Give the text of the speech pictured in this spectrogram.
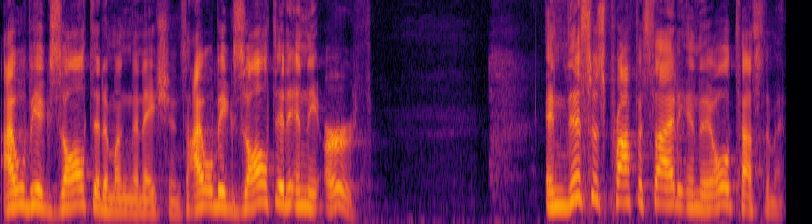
I will be exalted among the nations. I will be exalted in the earth." And this was prophesied in the Old Testament.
